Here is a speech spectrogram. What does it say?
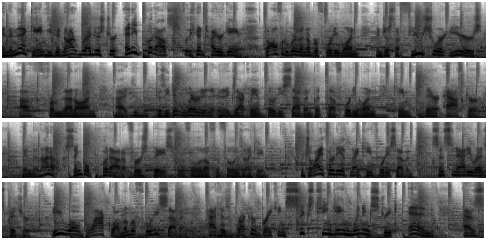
and in that game, he did not register any putouts for the entire game. Dolph would wear the number 41 in just a few short years uh, from then on because uh, he didn't wear it exactly in 37, but uh, 41 came thereafter. And not a single putout at first base for the Philadelphia Phillies in that game. But July 30th, 1947, Cincinnati Reds pitcher Ewell Blackwell, number 47, had his record breaking 16 game winning streak end as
